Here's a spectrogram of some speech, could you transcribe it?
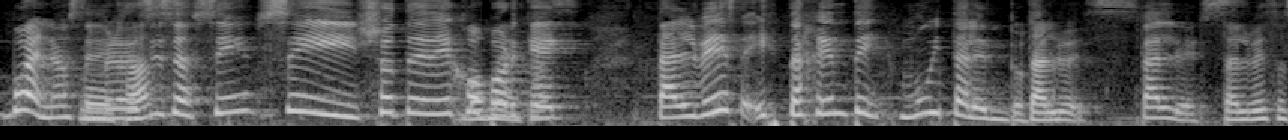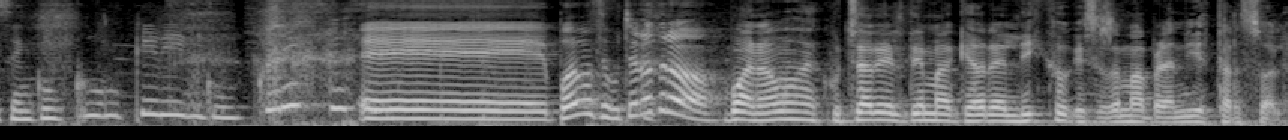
Bueno, si ¿Me me, lo decís así, sí, yo te dejo ¿Vos me porque tal vez esta gente es muy talentosa. Tal vez. Tal vez. Tal vez hacen cucum. eh, ¿Podemos escuchar otro? Bueno, vamos a escuchar el tema que abre el disco que se llama Aprendí a estar solo.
